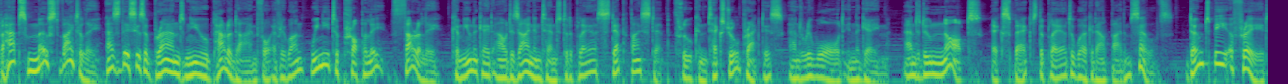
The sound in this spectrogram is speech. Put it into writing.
Perhaps most vitally, as this is a brand new paradigm for everyone, we need to properly, thoroughly communicate our design intent to the player step by step through contextual practice and reward in the game. And do not expect the player to work it out by themselves. Don't be afraid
